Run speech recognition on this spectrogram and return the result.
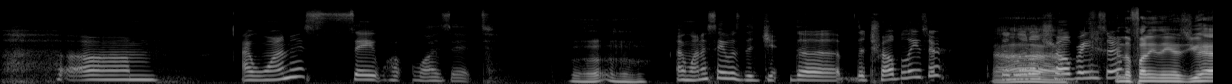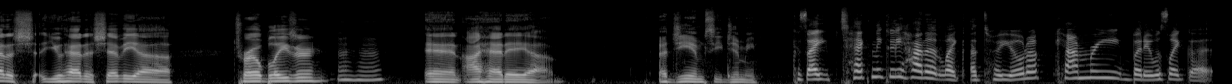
um I want to say what was it? I want to say it was the the the Trailblazer, the little Ah. Trailblazer. And the funny thing is, you had a sh- you had a Chevy uh, Trailblazer, mhm. and I had a uh, a GMC Jimmy. Cuz I technically had a like a Toyota Camry, but it was like a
